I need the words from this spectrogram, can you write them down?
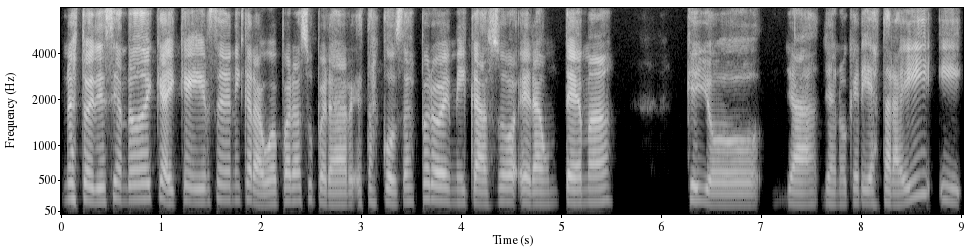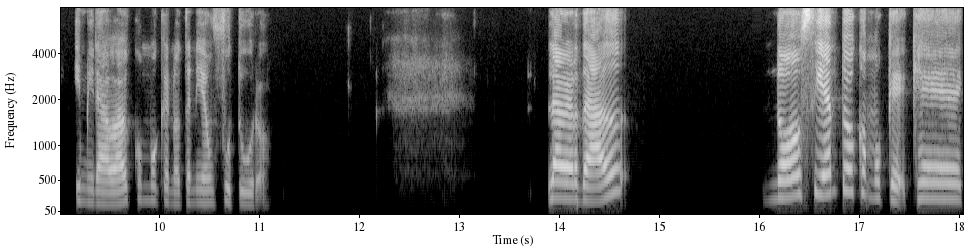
No estoy diciendo de que hay que irse de Nicaragua para superar estas cosas, pero en mi caso era un tema que yo ya, ya no quería estar ahí y, y miraba como que no tenía un futuro. La verdad, no siento como que, que,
